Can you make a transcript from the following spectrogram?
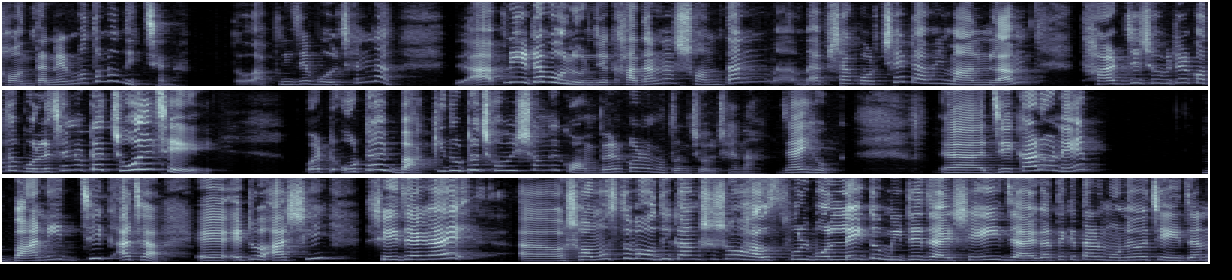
সন্তানের মতনও দিচ্ছে না। তো আপনি যে বলছেন না, আপনি এটা বলুন যে খাদানার সন্তান ব্যবসা করছে, এটা আমি মানলাম। থার্ড যে ছবিটার কথা বলেছেন, ওটা চলছে। বাট ওটা বাকি দুটো ছবির সঙ্গে কম্পেয়ার করার মতন চলছে না। যাই হোক যে কারণে বাণিজ্যিক আচ্ছা একটু আসি। সেই জায়গায় সমস্ত বা অধিকাংশ সহ হাউসফুল বললেই তো মিটে যায়। সেই জায়গা থেকে তার মনে হয়েছে, এই যেন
